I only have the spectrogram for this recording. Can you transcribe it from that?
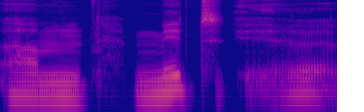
ähm, mit, äh,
